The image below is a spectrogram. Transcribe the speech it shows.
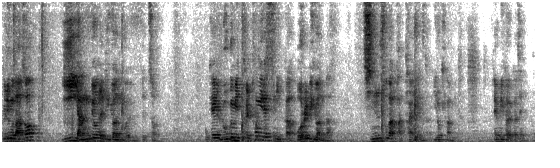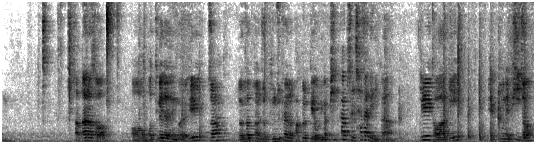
그리고 나서 이 양변을 비교하는 거예요. 됐죠? 오케이 로그미트를 통일했으니까 뭐를 비교한다 진수가 같아야 된다 이렇게 갑니다 됩니까 여기까지? 음. 자 따라서 어, 어떻게 되는 거예요 1점 여기서부터는 좀 분수 표현으로 바꿀게요 우리가 p 값을 찾아야 되니까 1 더하기 100분의 p죠?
